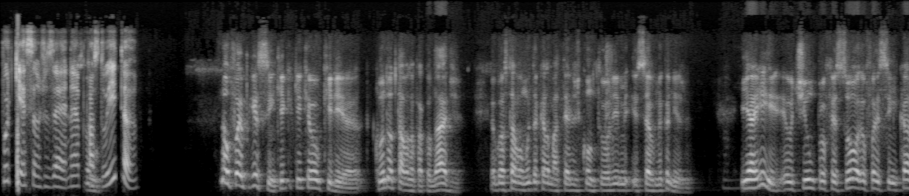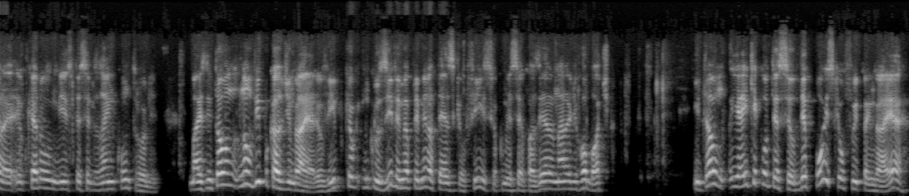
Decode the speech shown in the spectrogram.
Por que São José, né? Por causa do ITA? Não, foi porque assim, o que, que, que eu queria? Quando eu estava na faculdade, eu gostava muito daquela matéria de controle e servomecanismo. Uhum. E aí, eu tinha um professor, eu falei assim, cara, eu quero me especializar em controle. Mas então, não vim por causa de Embraer, eu vim porque, eu, inclusive, a minha primeira tese que eu fiz, que eu comecei a fazer, era na área de robótica. Então, e aí o que aconteceu? Depois que eu fui para a Embraer,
